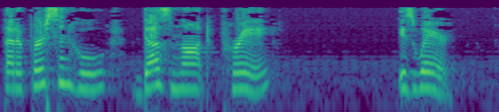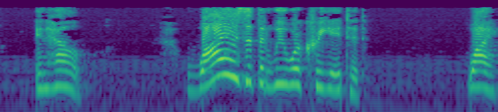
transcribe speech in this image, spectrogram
That a person who does not pray is where? In hell. Why is it that we were created? Why?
